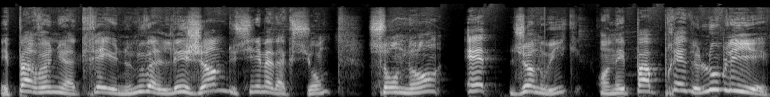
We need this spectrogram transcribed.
est parvenu à créer une nouvelle légende du cinéma d'action. Son nom est John Wick. On n'est pas prêt de l'oublier.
